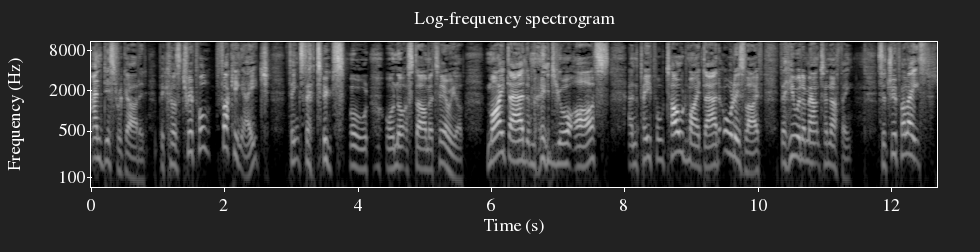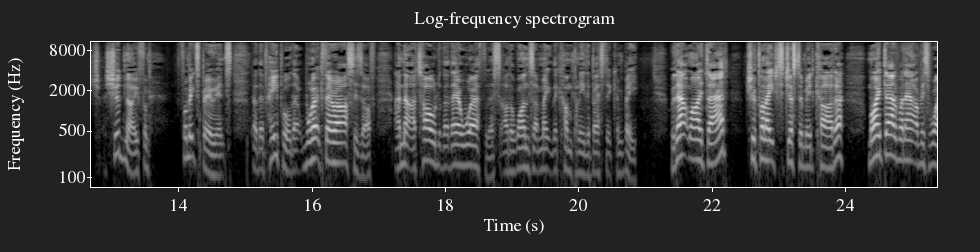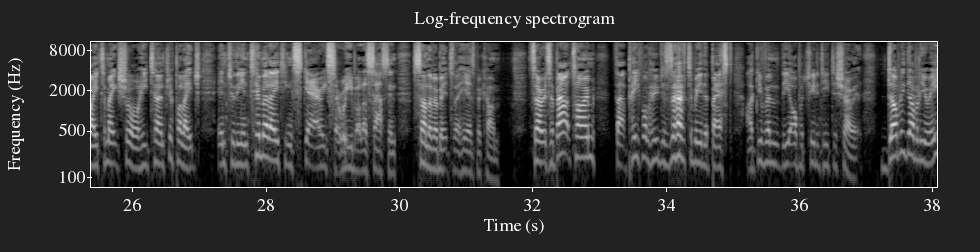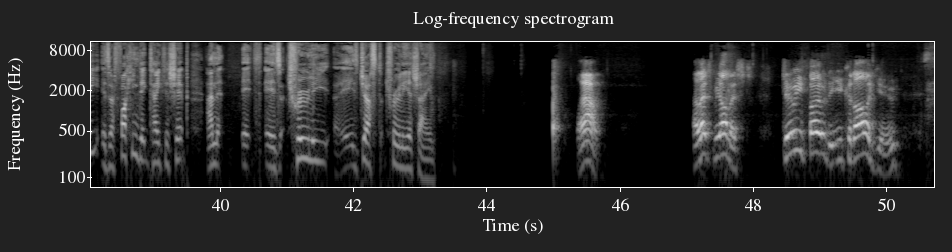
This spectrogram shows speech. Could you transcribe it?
And disregarded because Triple fucking H thinks they're too small or not star material. My dad made your arse, and people told my dad all his life that he would amount to nothing. So Triple H should know from from experience that the people that work their asses off and that are told that they're worthless are the ones that make the company the best it can be. Without my dad, Triple H a mid-carder. My dad went out of his way to make sure he turned Triple H into the intimidating, scary, cerebral assassin son of a bitch that he has become. So it's about time that people who deserve to be the best are given the opportunity to show it. WWE is a fucking dictatorship, and it is truly, it is just truly a shame. Wow. And let's be honest, Dewey Foley, you could argue,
